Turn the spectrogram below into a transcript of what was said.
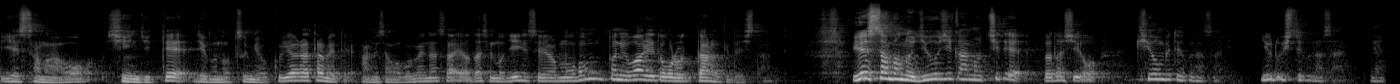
イエス様を信じて自分の罪を悔い改めて「神様ごめんなさい。私の人生はもう本当に悪いところだらけでした」イエス様の十字架の地で私を清めてください。許してください、ね、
